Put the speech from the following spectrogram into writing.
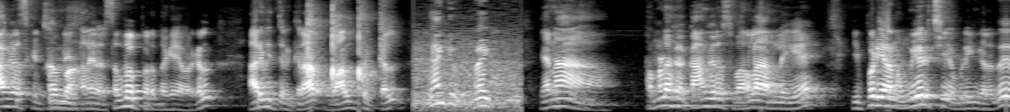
காங்கிரஸ் கட்சியுடைய. தலைவர் செல்வ பெருந்தகை அவர்கள் அறிவித்திருக்கிறார். வாழ்த்துக்கள். தேங்க்யூ ரைட் ஏன்னா தமிழக காங்கிரஸ் வரலாறுலேயே இப்படியான முயற்சி அப்படிங்கிறது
